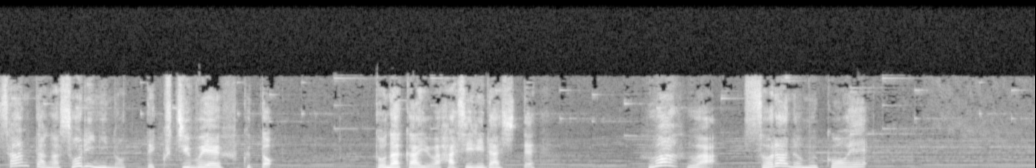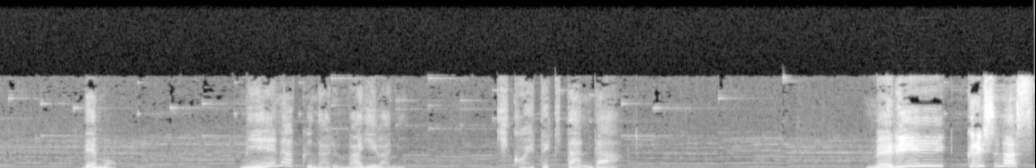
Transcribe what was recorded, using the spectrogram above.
サンタがソリに乗って口笛吹くとトナカイは走り出してふわふわ空の向こうへ。でも見えなくなる間際に聞こえてきたんだ。メリークリスマス!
